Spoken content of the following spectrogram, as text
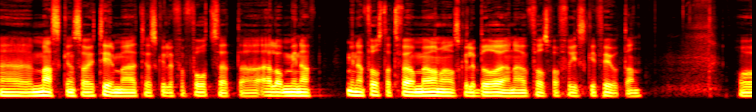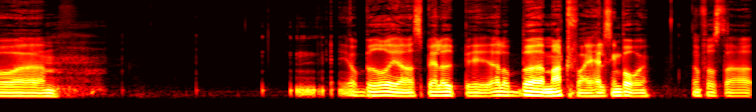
Uh, masken sa ju till mig att jag skulle få fortsätta, eller mina, mina första två månader skulle börja när jag först var frisk i foten. Och ehm, jag började spela upp i, eller började matcha i Helsingborg de första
